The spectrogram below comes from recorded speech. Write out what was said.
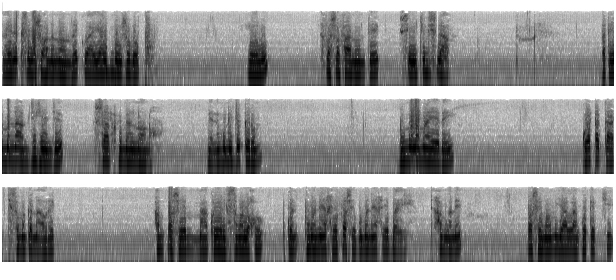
ngay nekk sama soxna noonu rek waaye yaay dundal sa bopp loolu dafa safaanoon teeg sëy ci lislaam ba tey mën naa am jigéen ja sart lu mel noonu. Mel ni mu ne jëkkëram. Bu ma la mayee day koo takkaat ci sama gannaaw rek am paseem maa ko yore ci sama loxo kon bu ma neexee fase bu ma neexee bàyyi. Xam nga ne pase moom yàlla ko teg ci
